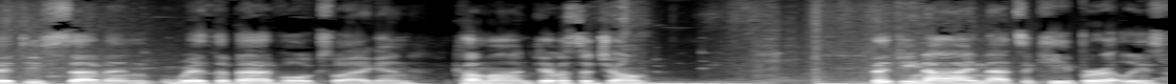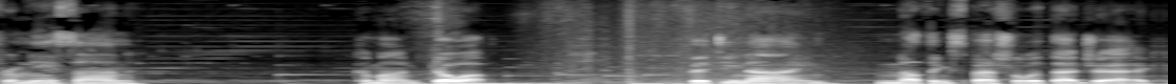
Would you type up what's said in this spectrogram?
57 with a bad Volkswagen. Come on, give us a jump. 59, that's a keeper at least from Nissan. Come on, go up. 59, nothing special with that Jag.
